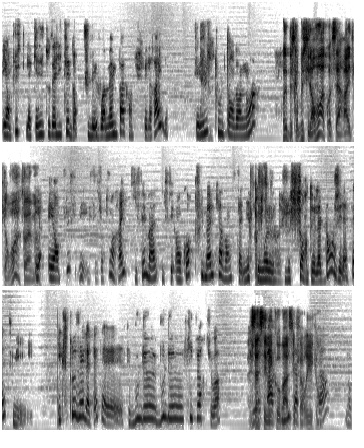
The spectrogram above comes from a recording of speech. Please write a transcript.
et en plus, la quasi-totalité, donc tu les vois même pas quand tu fais le ride, c'est juste tout le temps dans le noir. Oui, parce qu'en plus, il envoie, quoi. C'est un ride qui envoie, quand même. Et, et en plus, c'est surtout un ride qui fait mal. Il fait encore plus mal qu'avant. C'est-à-dire que Ah, moi, putain. je, je sors de là-dedans, j'ai la tête, mais explosée. La tête, elle fait boule de, boule de flipper, tu vois. Et ça, c'est ah, les comas, limite, c'est le fabricant. ça, donc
